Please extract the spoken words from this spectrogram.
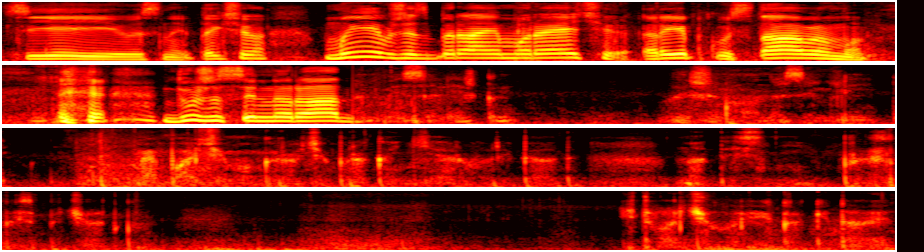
цієї весни. Так що ми вже збираємо речі, рибку ставимо. Дуже сильно радий. Ми з Олежкою лежимо на землі. Ми бачимо, коротше, браконьєрів, ребят, на Десні. Прийшли спочатку. І два чоловіка кидають.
